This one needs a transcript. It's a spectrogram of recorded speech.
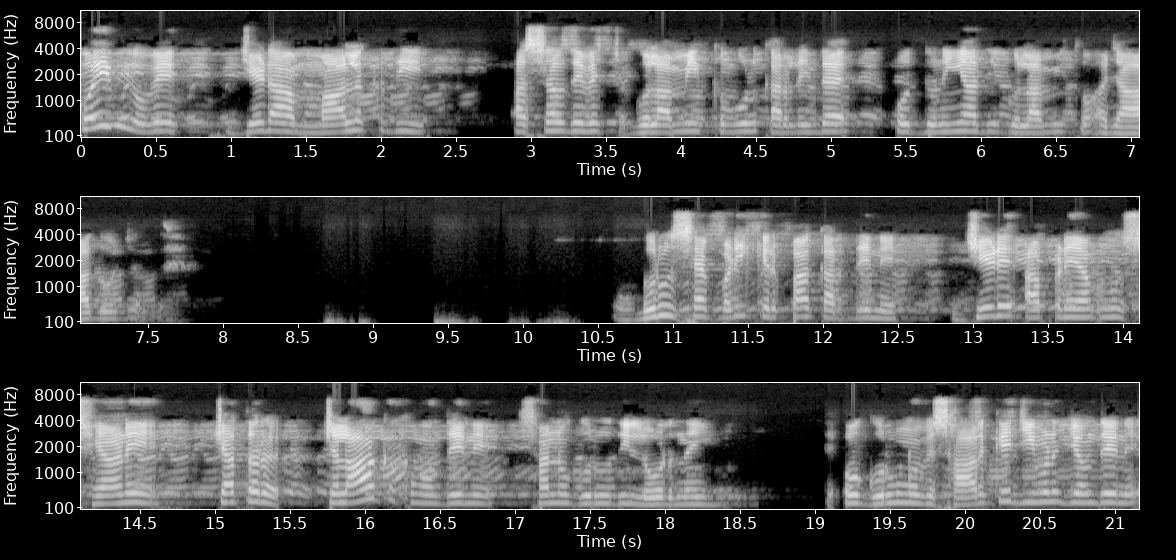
ਕੋਈ ਵੀ ਹੋਵੇ, ਜਿਹੜਾ ਮਾਲਕ ਦੀ ਅਸਲ ਦੇ ਵਿੱਚ ਗੁਲਾਮੀ ਕਬੂਲ ਕਰ ਲੈਂਦਾ ਉਹ ਦੁਨੀਆ ਦੀ ਗੁਲਾਮੀ ਤੋਂ ਆਜ਼ਾਦ ਹੋ ਜਾਂਦਾ ਹੈ। ਗੁਰੂ ਸਾਹਿਬ ਬੜੀ ਕਿਰਪਾ ਕਰਦੇ ਨੇ, ਜਿਹੜੇ ਆਪਣੇ ਆਪ ਨੂੰ ਸਿਆਣੇ ਚਤਰ ਚਲਾਕ ਖਵਾਉਂਦੇ ਨੇ, ਸਾਨੂੰ ਗੁਰੂ ਦੀ ਲੋੜ ਨਹੀਂ। ਤੇ ਉਹ ਗੁਰੂ ਨੂੰ ਵਿਸਾਰ ਕੇ ਜੀਵਨ ਜਿਉਂਦੇ ਨੇ।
